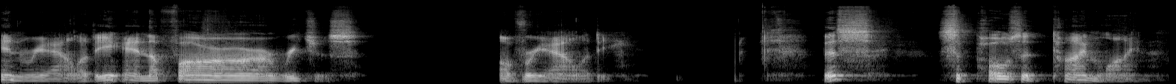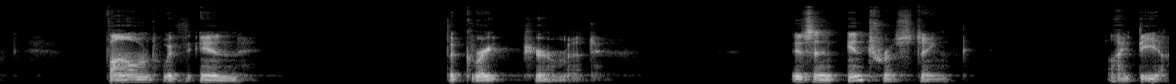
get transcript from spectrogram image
in reality and the far reaches of reality. This supposed timeline found within the Great Pyramid is an interesting idea.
